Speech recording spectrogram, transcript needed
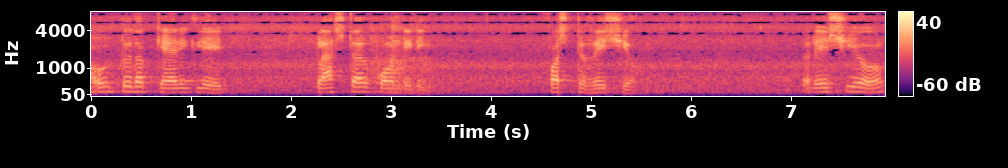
how to the calculate plaster quantity? First ratio. Ratio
